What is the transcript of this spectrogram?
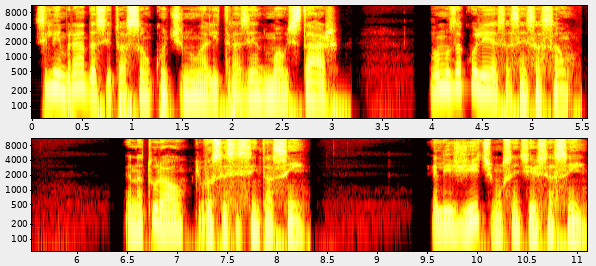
Se lembrar da situação continua lhe trazendo mal-estar, vamos acolher essa sensação. É natural que você se sinta assim. É legítimo sentir-se assim.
